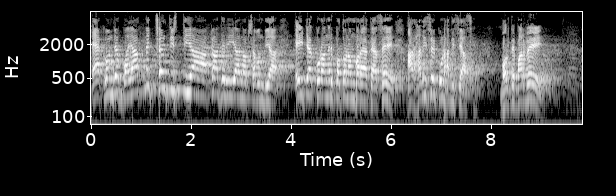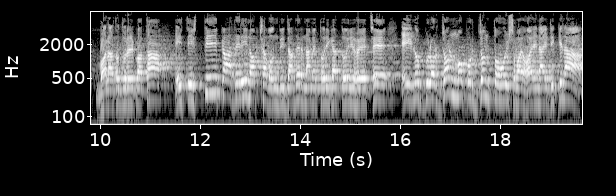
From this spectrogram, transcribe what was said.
এখন যে বায়াত নিচ্ছেন চিস্তিয়া, কাদেরিয়া, নকশাবন্দিয়া, এইটা কোরআনের কত নম্বর আয়াতে আছে আর হাদিসের কোন হাদিসে আছে? বলতে পারবে? বলা তো দূরের কথা, এই চিস্তি কাদেরই নকশাবন্দি যাদের নামে তরিকা তৈরি হয়েছে, এই লোকগুলোর জন্ম পর্যন্ত ওই সময় হয় না ঠিক কিনা?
